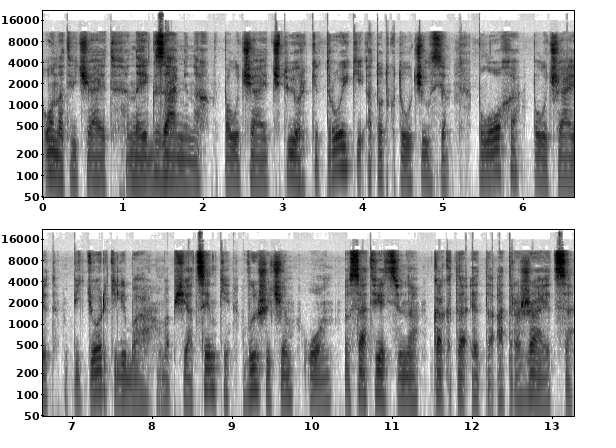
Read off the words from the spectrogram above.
Он отвечает на экзаменах получает четверки, тройки, а тот, кто учился плохо, получает пятерки, либо вообще оценки выше, чем он. Соответственно, как-то это отражается.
